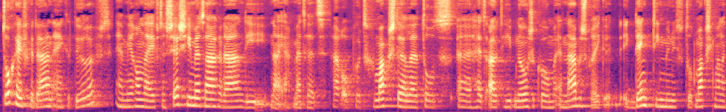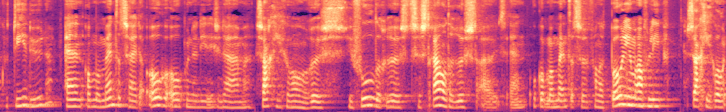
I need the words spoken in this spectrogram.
Toch heeft gedaan en gedurfd. En Miranda heeft een sessie met haar gedaan die, nou ja, met het haar op het gemak stellen tot uh, het uit de hypnose komen en nabespreken. Ik denk 10 minuten tot maximaal een kwartier duurde. En op het moment dat zij de ogen opende, die deze dame, zag je gewoon rust. Je voelde rust. Ze straalde rust uit. En ook op het moment dat ze van het podium afliep, zag je gewoon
